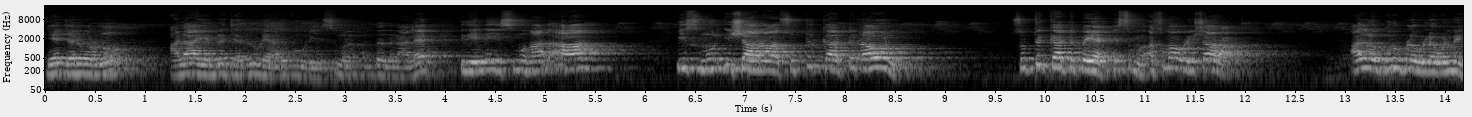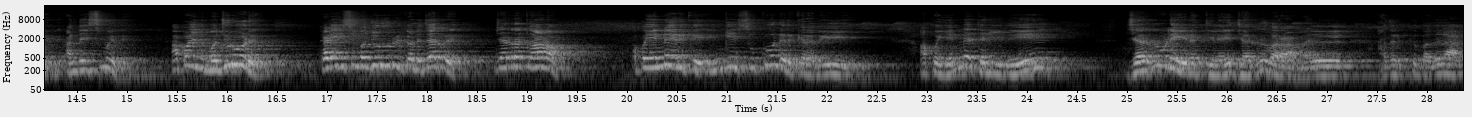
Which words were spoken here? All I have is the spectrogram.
ஏன் ஜர்ரு வரணும்? அலா என்ற ஜர்ருடைய அருப்பு ஒரு இஸ்மு வந்ததுனால இது என்ன இஸ்மு ஹாலா இஸ்முல் இஷாரா சுட்டுக்காட்டு நவுன். சுட்டுக்காட்டு பெயர் இஸ்மு அஸ்மாவுல் இஷாரா. அதில் குரூப்பில் உள்ள ஒன்று இது அந்த இஸ்மு இது. அப்போ இது மஜ்ரூர். கடைசி மஜ்ரூர் இருக்கு அந்த ஜர்ரு. ஜர்ரை காணும். அப்போ என்ன இருக்குது இங்கே சுக்கூன் இருக்கிறது. அப்போ என்ன தெரியுது? ஜர்ருடைய இடத்திலே ஜர்ரு வராமல் அதற்கு பதிலாக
